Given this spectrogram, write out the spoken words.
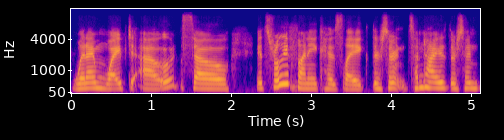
When I'm wiped out. So it's really funny because, like, there's certain, sometimes there's some,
